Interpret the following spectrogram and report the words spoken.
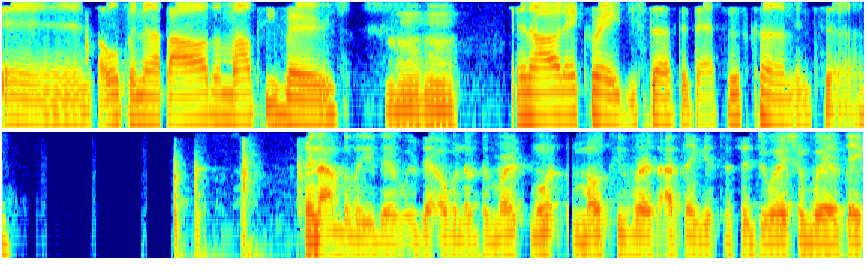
and open up all the multiverse hmm and all that crazy stuff that that's what's coming to. And I believe that if they open up the multiverse, I think it's a situation where if they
